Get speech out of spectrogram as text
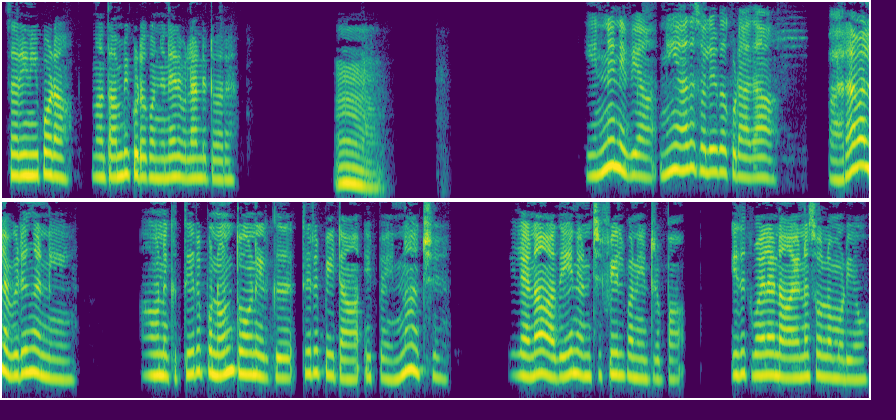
சரி நீ போடா. நான் தம்பி கூட கொஞ்ச நேரம் விளையாண்டுட்டு வரேன். ம். என்ன நிவ்யா? நீ யாரும் சொல்லியிருக்க கூடாதா? பரவாயில்ல விடுங்க நீ அவனுக்கு திருப்பணும்னு தோணிருக்கு திருப்பிட்டான். இப்போ என்னாச்சு? இல்லைன்னா அதே நினச்சி ஃபீல் பண்ணிட்டு இருப்பான். இதுக்கு மேலே நான் என்ன சொல்ல முடியும்?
